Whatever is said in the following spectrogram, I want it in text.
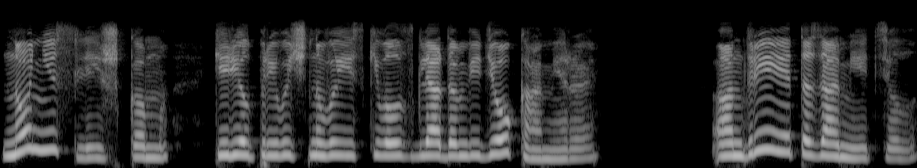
Но не слишком, Кирилл привычно выискивал взглядом видеокамеры. Андрей это заметил.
